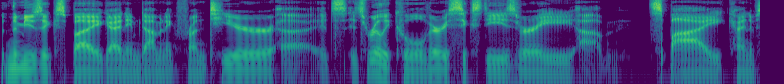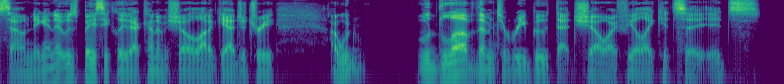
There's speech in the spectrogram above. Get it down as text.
The music's by a guy named Dominic Frontiere. Uh, it's it's really cool, very '60s, very um, spy kind of sounding, and it was basically that kind of a show. A lot of gadgetry. I would would love them to reboot that show. I feel like it's a, it's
